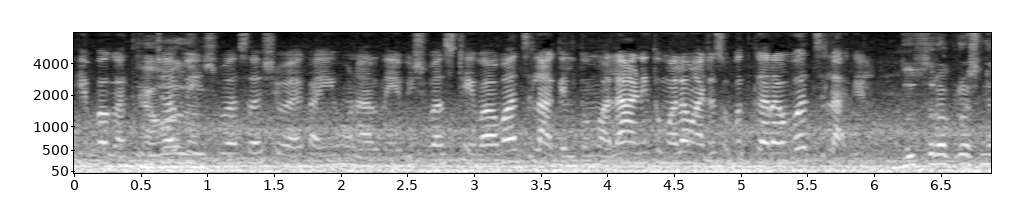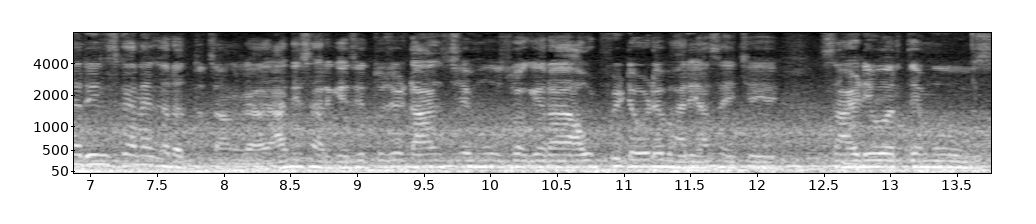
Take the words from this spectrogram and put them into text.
हे बघा तुमच्या. विश्वासाशिवाय काही होणार नाही विश्वास ठेवावाच लागेल तुम्हाला आणि तुम्हाला माझ्यासोबत करावंच लागेल दुसरा प्रश्न रील्स का नाही करत तू चांगला आधी सारखे जे तुझे डान्सचे मूव्स वगैरे आउटफिट एवढे भारी असायचे साडीवर ते मूव्स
